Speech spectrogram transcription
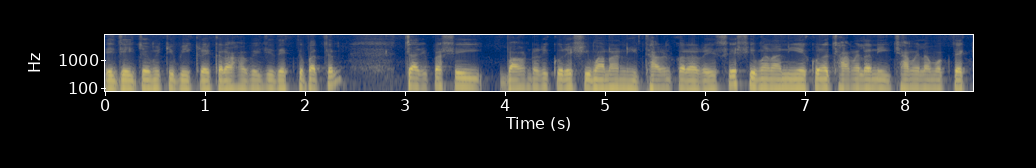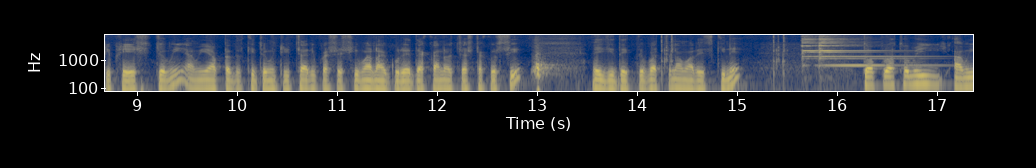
এই যে জমিটি বিক্রয় করা হবে যে দেখতে পাচ্ছেন চারিপাশেই বাউন্ডারি করে সীমানা নির্ধারণ করা রয়েছে। সীমানা নিয়ে কোনো ঝামেলা নেই। ঝামেলামুক্ত একটি ফ্রেশ জমি। আমি আপনাদেরকে জমিটির চারিপাশে সীমানা ঘুরে দেখানোর চেষ্টা করছি। এই যে দেখতে পাচ্ছেন আমার স্ক্রিনে তো প্রথমেই আমি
